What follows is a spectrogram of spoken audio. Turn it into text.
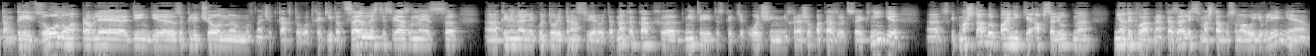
там греть зону, отправляя деньги заключенным, значит, как-то вот какие-то ценности, связанные с криминальной культурой транслировать. Однако, как э, Дмитрий, так сказать, очень хорошо показывает в своей книге, так сказать, масштабы паники абсолютно неадекватны оказались масштабу самого явления.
